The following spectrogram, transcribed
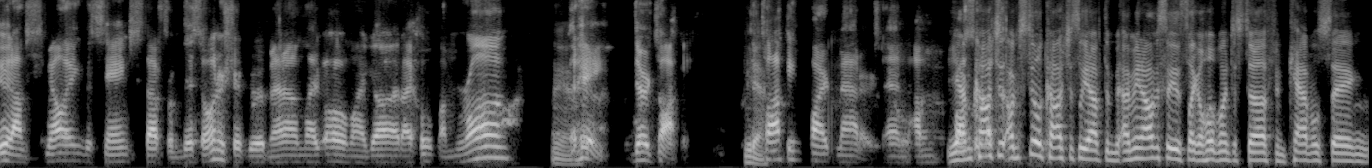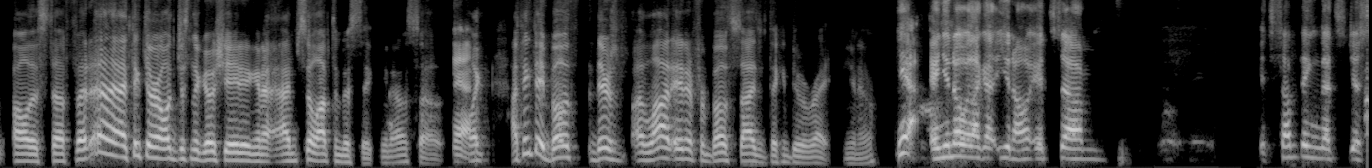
dude, I'm smelling the same stuff from this ownership group, man. I'm like, oh my god, I hope I'm wrong. Yeah. But hey, they're talking the yeah. talking part matters and i'm yeah i'm cautious i'm still cautiously optimistic i mean obviously it's like a whole bunch of stuff and Kaval's saying all this stuff but uh, i think they're all just negotiating and I, am still optimistic you know so yeah. like i think they both there's a lot in it for both sides if they can do it right you know? Yeah and you know like a, uh, you know it's um it's something that's just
